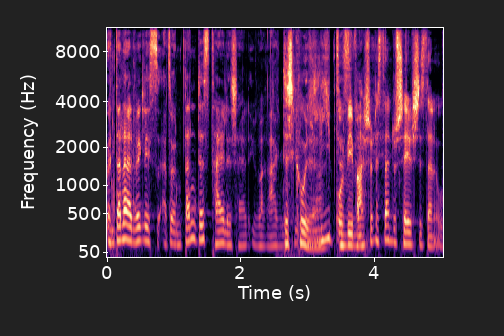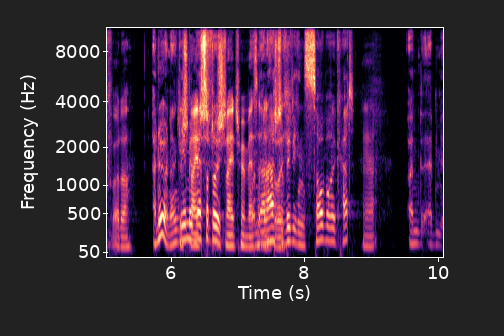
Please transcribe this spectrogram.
und dann halt wirklich, so- also, und dann das Teil ist halt überragend. Das ist cool, ich ja. Und wie machst du das dann? Du schälst es dann auf, oder? Ah, nö, und dann Du gehen wir Messer durch. schneidest mit dem Und Messer dann dann hast du durch. wirklich einen sauberen Cut. Ja. Und ähm,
